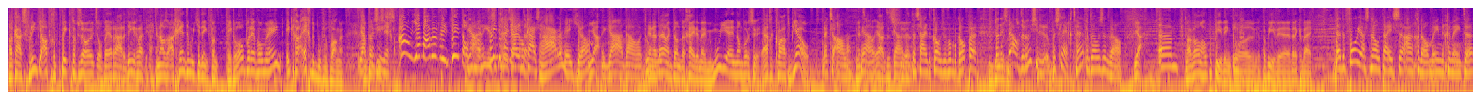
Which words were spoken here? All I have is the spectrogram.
elkaars vriendje afgepikt of zoiets. Of hè, rare dingen gedaan. En als agenten moet je denken van, ik loop er even omheen. Ik ga echt de boeven vangen. Ja, Want dat precies. echt, oh, hebt aan mijn vriendin of Ja, en mijn vriend elkaars haren, weet je wel. Ja. Ja, nou, doe En uiteindelijk dan, dan ga je ermee bemoeien en dan worden ze eigenlijk kwaad op jou. Met z'n allen. Met ja. allen, ja, dat ja, eh, dat- dan zijn de kozen voor elkaar op. Eh, Dan is wel de ruzie beslecht, hè? Want zo is het wel. Ja, Ehm, maar wel een hoop papierwinkel, eh, papierwerk erbij. eh, de voorjaarsnota is eh, aangenomen in de gemeente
